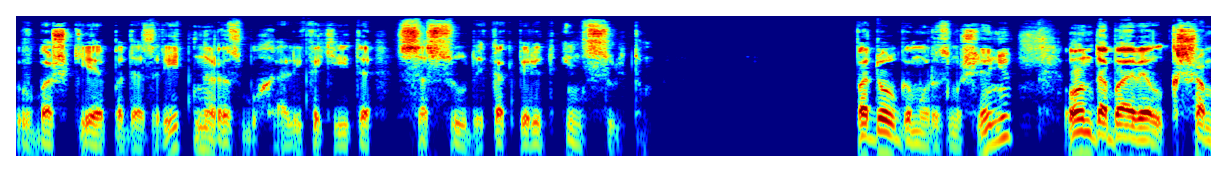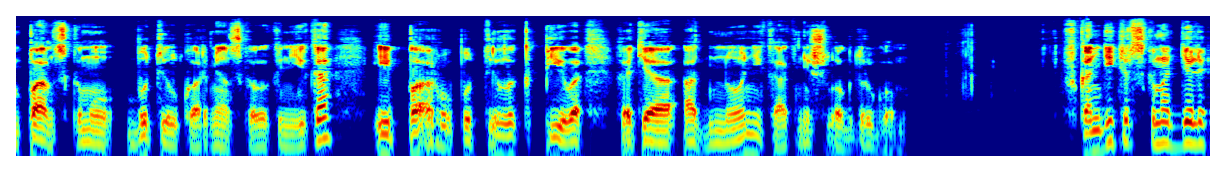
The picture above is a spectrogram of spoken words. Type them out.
в башке подозрительно разбухали какие-то сосуды, как перед инсультом. По долгому размышлению он добавил к шампанскому бутылку армянского коньяка и пару бутылок пива, хотя одно никак не шло к другому. В кондитерском отделе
